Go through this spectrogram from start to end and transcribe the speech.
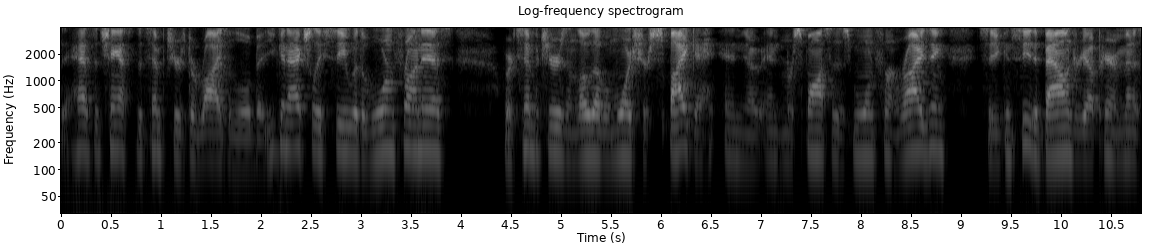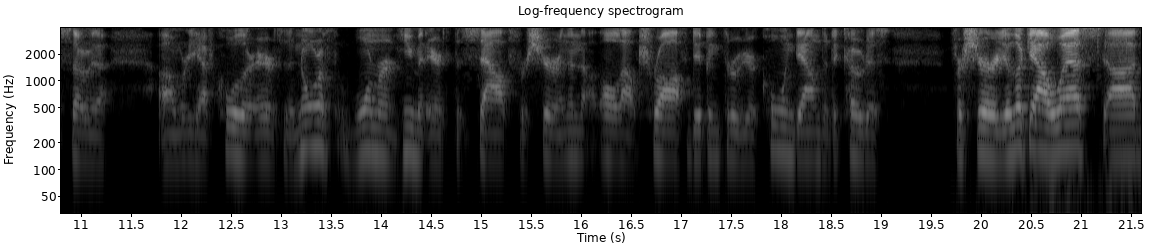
it has the chance for the temperatures to rise a little bit. You can actually see where the warm front is, where temperatures and low level moisture spike in, you know, in response to this warm front rising. So you can see the boundary up here in Minnesota. Um, where you have cooler air to the north, warmer and humid air to the south for sure, and then the all-out trough dipping through here, cooling down the Dakotas for sure. You look out west, uh,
